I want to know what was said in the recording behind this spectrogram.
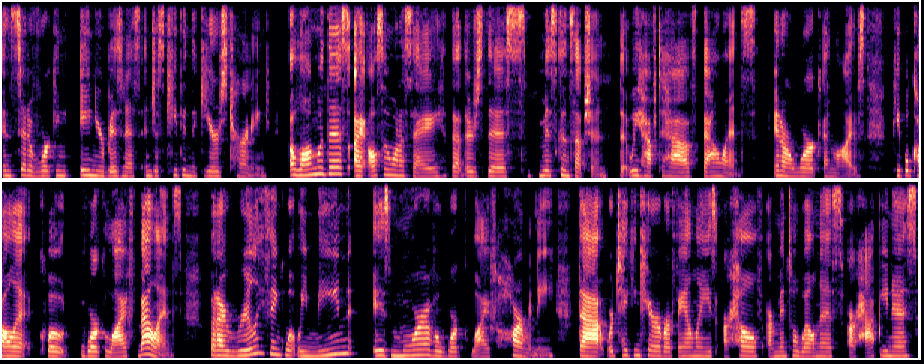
instead of working in your business and just keeping the gears turning. Along with this, I also want to say that there's this misconception that we have to have balance in our work and lives. People call it, quote, work life balance. But I really think what we mean is more of a work life harmony that we're taking care of our families, our health, our mental wellness, our happiness.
